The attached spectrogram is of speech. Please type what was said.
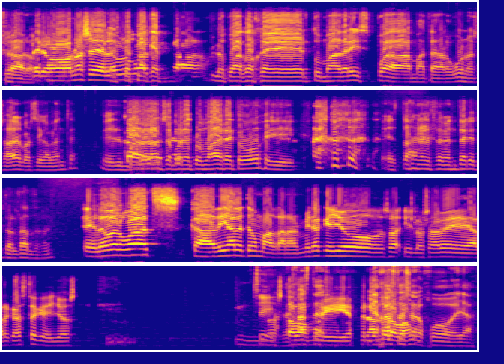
Claro. Pero no sé, el Esto es para Overwatch. que está- lo pueda coger tu madre y pueda matar a algunos, ¿sabes? Básicamente. El Claro, Valorant se claro. pone tu madre tú y estás en el cementerio todo el rato, ¿sabes? El Overwatch cada día le tengo más ganas. Mira que yo, y lo sabe Arcaste, que yo Sí, no estaba dejaste- muy esperando. Dejaste el juego ya.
